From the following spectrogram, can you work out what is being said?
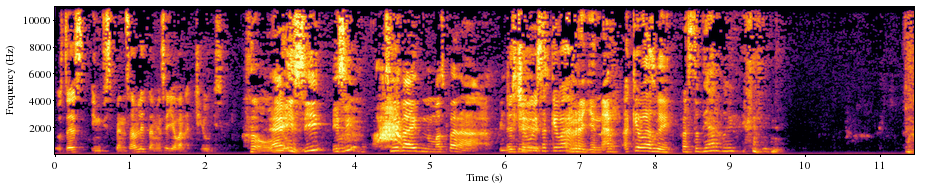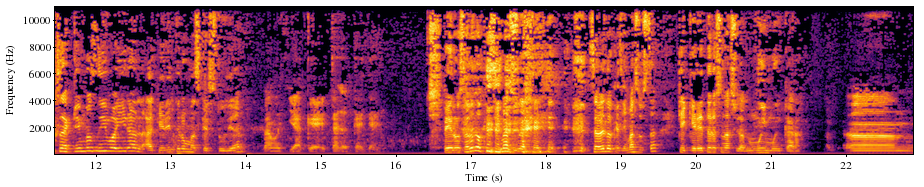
Ustedes, indispensable, también se llevan a Chewis. Obvio. Eh, y sí, y sí, sí va a ir nomás para pinches Chewis, ¿a qué va? rellenar. ¿A qué vas, güey? Para estudiar, güey. o sea, ¿quién más no iba a ir a, a Querétaro más que a estudiar? Vamos, ya que. Pero ¿sabes lo que sí me asusta? ¿Sabes lo que sí me asusta? Que Querétaro es una ciudad muy, muy cara. Um,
